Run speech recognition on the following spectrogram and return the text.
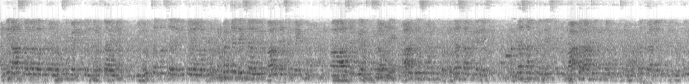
అన్ని రాష్ట్రాలలో కూడా లోక్సభ ఎన్నికలు జరుగుతూ ఉన్నాయి. ఈ లోక్సభ ఎన్నికలలో కూడా దేశాలు భారతదేశం వైపు ఆసక్తిగా చూస్తూ ఉన్నాయి భారతదేశం అనేది ఒక ప్రజాస్వామిక దేశం. ప్రజాస్వామిక దేశంలో భారత రాజ్యాంగం కల్పించిన ఓటర్లు అనేది ప్రతి ఒక్కరూ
